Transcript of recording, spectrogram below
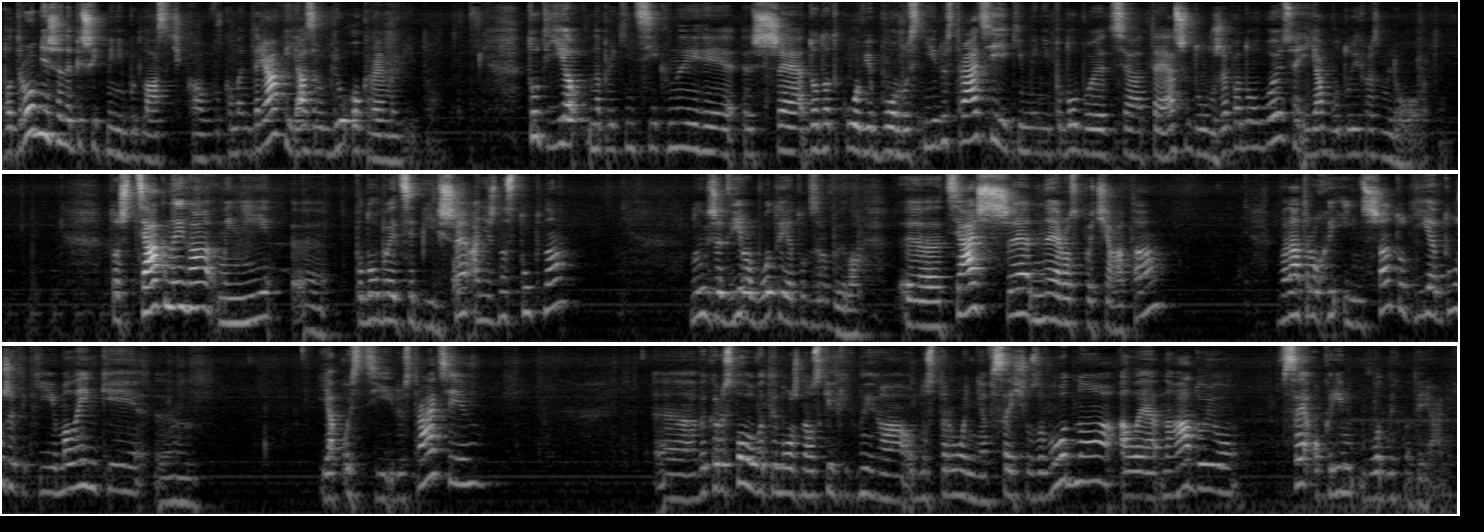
подробніше, напишіть мені, будь ласка, в коментарях, і я зроблю окреме відео. Тут є наприкінці книги ще додаткові бонусні ілюстрації, які мені подобаються теж, дуже подобаються, і я буду їх розмальовувати. Тож ця книга мені е, подобається більше, аніж наступна. Ну і вже дві роботи я тут зробила. Е, ця ще не розпочата. Вона трохи інша. Тут є дуже такі маленькі, е, як ось ці ілюстрації. Е, Використовувати можна, оскільки книга одностороння, все, що завгодно, але нагадую, все окрім водних матеріалів.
